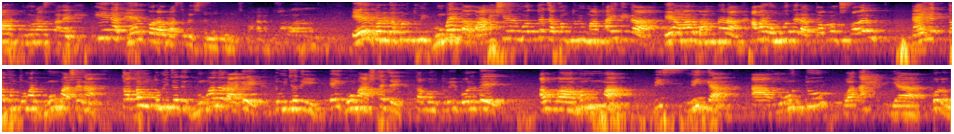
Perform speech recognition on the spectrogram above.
আর কোনো রাস্তা নেই। এটা খেয়াল করাও জন্য করেছি এরপরে যখন তুমি ঘুমাইবা বালিশের মধ্যে যখন তুমি মাথায় দিবা হে আমার বান্দারা আমার উম্মতেরা তখন স্বয়ং ডাইরেক্ট তখন তোমার ঘুম আসে না। তখন তুমি যদি ঘুমানোর আগে তুমি যদি এই ঘুম আসতেছে তখন তুমি বলবে আল্লাহুম্মা বিসমিকা আমুতু ওয়া আহইয়া। বলুন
